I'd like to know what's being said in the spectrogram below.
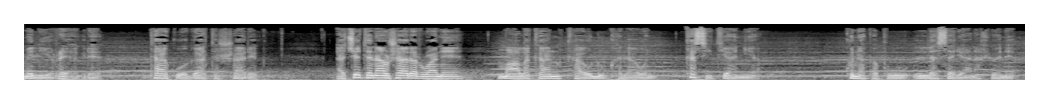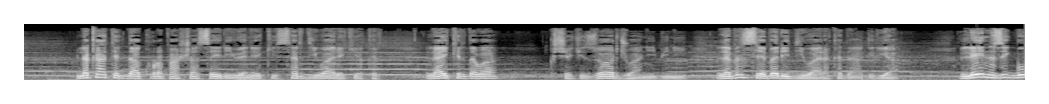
ملی ڕێ ئەگرێ تاکو ئەگاتە شارێک ئەچێتە ناو شارە ڕوانێ ماڵەکان کاول و کەلاون کەسی تیان نییە کونەپەپ و لەسەریانە خوێنێ لە کاتێکدا کوڕە پاشا سەیری وێنێکی سەر دیوارێکی کرد لای کردەوە کچێکی زۆر جوانی بینی لە بن سێبەری دیوارەکە داگریا لی نزیک بۆ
